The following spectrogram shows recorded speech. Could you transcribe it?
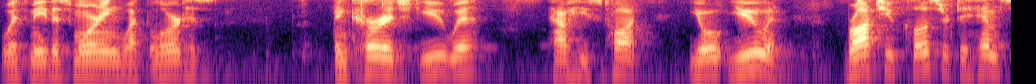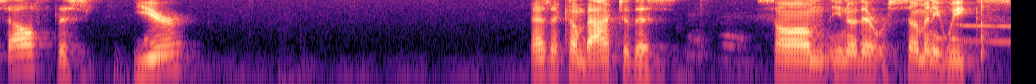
with me this morning what the Lord has encouraged you with, how He's taught you, you and brought you closer to Himself this year. As I come back to this psalm, you know, there were so many weeks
